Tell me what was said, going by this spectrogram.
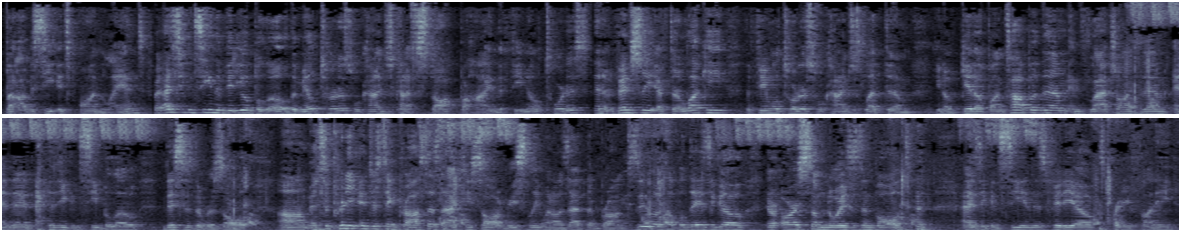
but obviously it's on land. But as you can see in the video below, the male tortoise will kind of just kind of stalk behind the female tortoise. And eventually, if they're lucky, the female tortoise will kind of just let them, you know, get up on top of them and latch onto them. And then as you can see below, this is the result. Um, it's a pretty interesting process. I actually saw it recently when I was at the Bronx Zoo a couple days ago. There are some noises involved. as you can see in this video, it's pretty funny.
